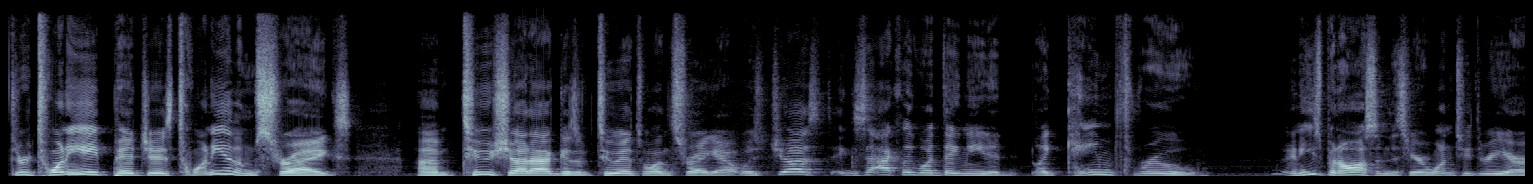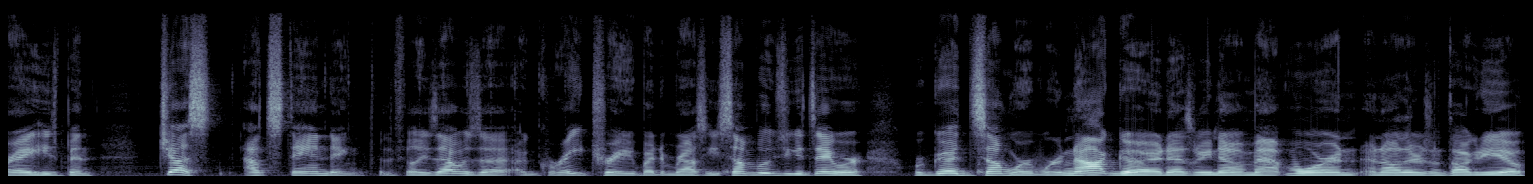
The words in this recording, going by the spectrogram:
Through 28 pitches, 20 of them strikes. Um, two shutout because of two hits, one strikeout was just exactly what they needed. Like came through, and he's been awesome this year. One, two, three ERA. He's been just outstanding for the Phillies. That was a, a great trade by Dombrowski. Some moves you could say were were good, some were were not good, as we know. Matt Moore and, and others. I'm talking to you,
